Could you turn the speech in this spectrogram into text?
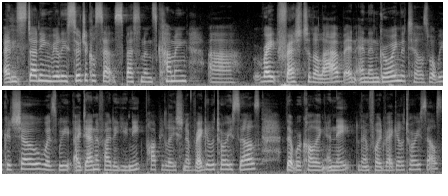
and studying really surgical specimens coming uh, right fresh to the lab and, and then growing the TILs, what we could show was we identified a unique population of regulatory cells that we're calling innate lymphoid regulatory cells,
